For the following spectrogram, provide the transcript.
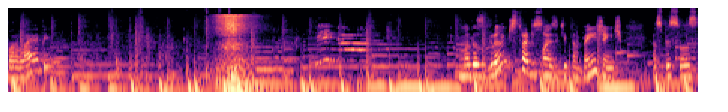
Bora lá, Abby? Uma das grandes tradições aqui também, gente, as pessoas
